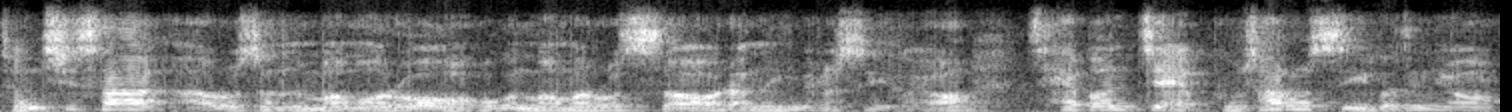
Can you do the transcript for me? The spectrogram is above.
전치사로서는 뭐뭐로 혹은 뭐뭐로서 라는 의미로 쓰이고요. 세 번째 부사로 쓰이거든요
